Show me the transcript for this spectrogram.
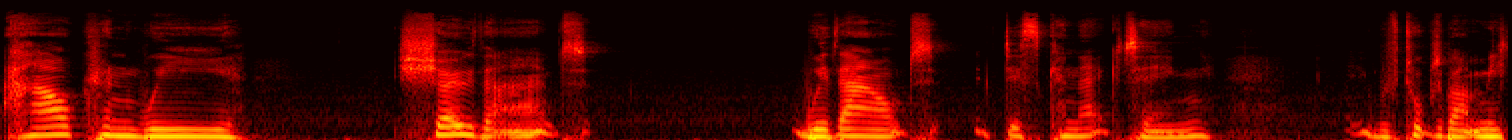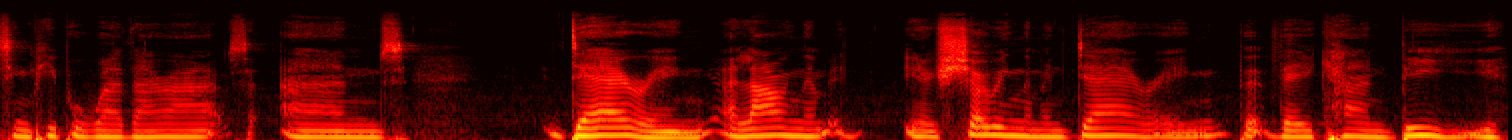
how can we show that without disconnecting? We've talked about meeting people where they're at and daring, allowing them, you know, showing them and daring that they can be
